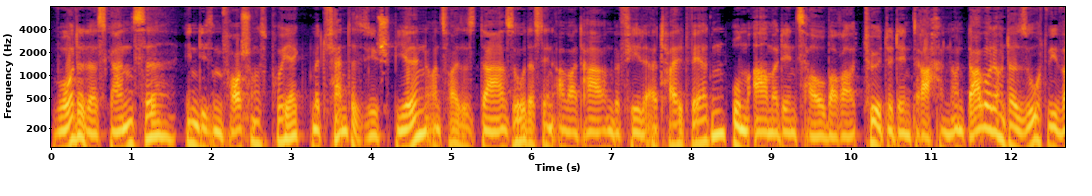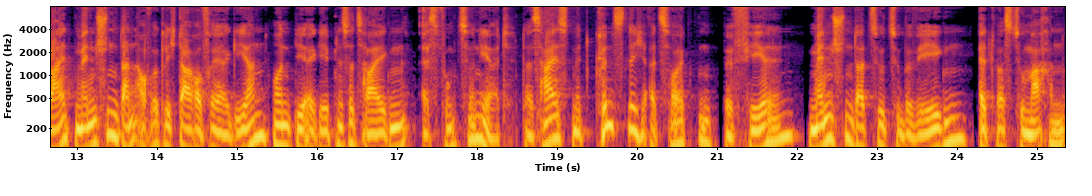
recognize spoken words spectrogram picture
wurde das Ganze in diesem Forschungsprojekt mit Fantasy-Spielen. Und zwar ist es da so, dass den Avataren Befehle erteilt werden. Umarme den Zauberer, töte den Drachen. Und da wurde untersucht, wie weit Menschen dann auch wirklich darauf reagieren. Und die Ergebnisse zeigen, es funktioniert. Das heißt, mit künstlich erzeugten Befehlen Menschen dazu zu bewegen, etwas zu machen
